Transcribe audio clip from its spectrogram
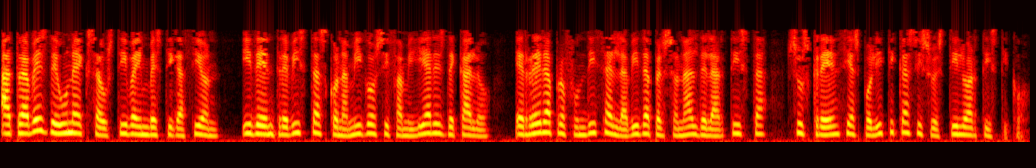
A través de una exhaustiva investigación, y de entrevistas con amigos y familiares de Kahlo, Herrera profundiza en la vida personal del artista, sus creencias políticas y su estilo artístico.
